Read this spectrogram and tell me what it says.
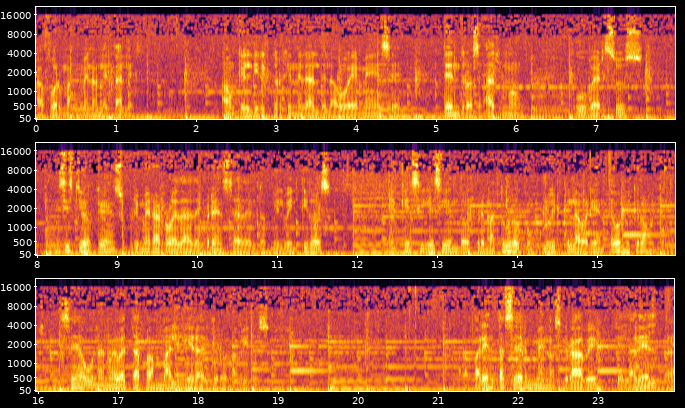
a formas menos letales, aunque el director general de la OMS, Tendros Admon Ghebreyesus, insistió que en su primera rueda de prensa del 2022, en que sigue siendo prematuro concluir que la variante Omicron sea una nueva etapa más ligera del coronavirus. Aparenta ser menos grave que la Delta,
